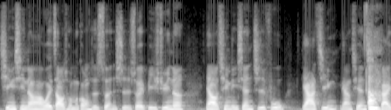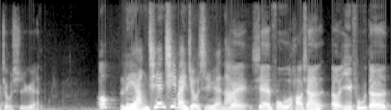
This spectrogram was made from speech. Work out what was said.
情形的话会造成我们公司损失，所以必须呢要请你先支付押金两千七百九十元。啊、哦，两千七百九十元呐、啊？对，先付好像呃衣服的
